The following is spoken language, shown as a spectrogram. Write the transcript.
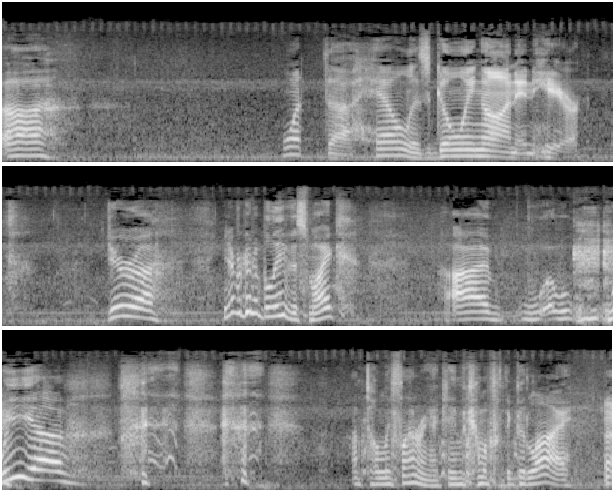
uh, What the hell is going on in here? you're, uh, you're never gonna believe this, Mike. I, w- w- we, uh, I'm totally floundering. I can't even come up with a good lie.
